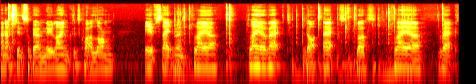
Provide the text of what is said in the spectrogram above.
and actually this will be on a new line because it's quite a long if statement player player vect dot x plus player vect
